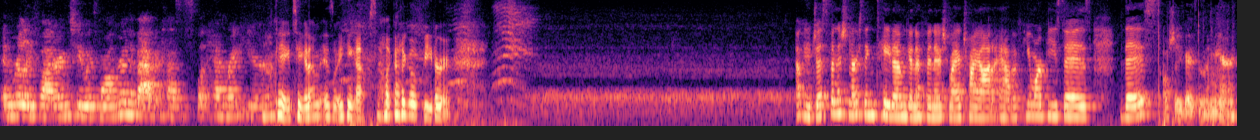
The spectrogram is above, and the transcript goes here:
and really flattering too. It's longer in the back. It has a split hem right here. Okay, Tatum is waking up, so I gotta go feed her. Okay, just finished nursing Tatum. Gonna finish my try on. I have a few more pieces. This, I'll show you guys in the mirror.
